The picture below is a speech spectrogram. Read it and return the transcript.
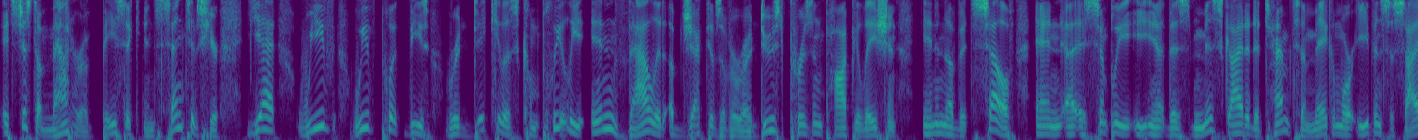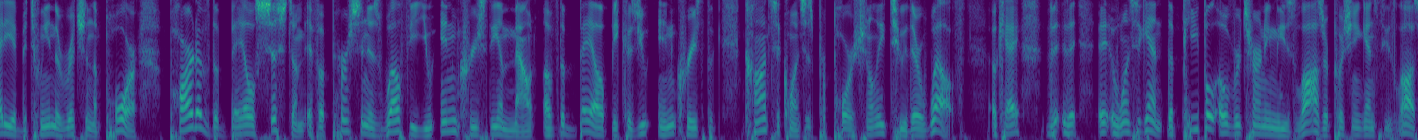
It's just a matter of basic incentives here. Yet we've we've put these ridiculous, completely invalid objectives of a reduced prison population in and of itself, and uh, simply you know this misguided attempt to make a more even society between the rich and the poor. Part of the bail system, if a person is wealthy, you increase the amount of the bail because you increase the consequences proportionally to their wealth. Okay. The, the, it, once again, the people overturning these laws or pushing against these laws,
